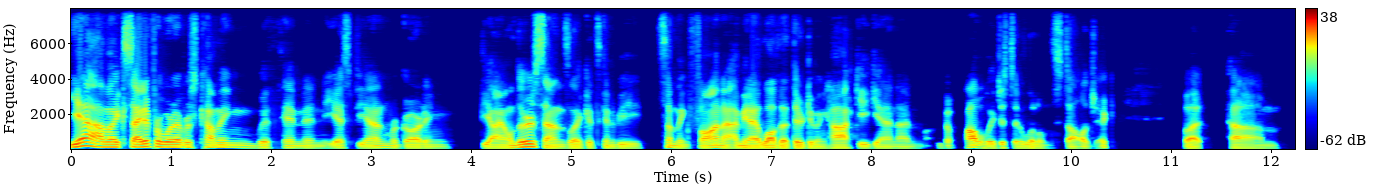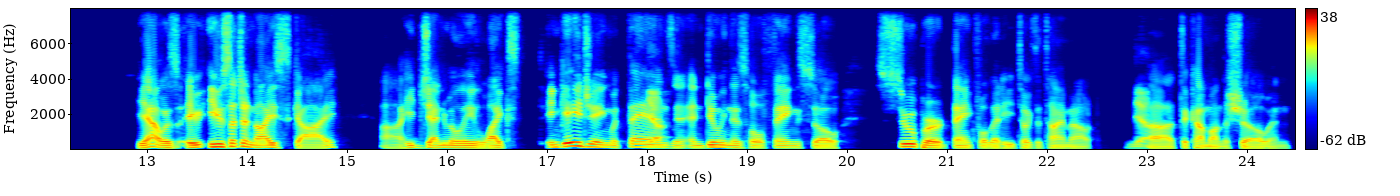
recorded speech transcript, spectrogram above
Yeah, I'm excited for whatever's coming with him and ESPN regarding the Islanders. Sounds like it's going to be something fun. I mean, I love that they're doing hockey again. I'm probably just a little nostalgic, but um, yeah, it was. He was such a nice guy. Uh, he genuinely likes engaging with fans yeah. and, and, doing this whole thing. So super thankful that he took the time out yeah. uh, to come on the show. And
